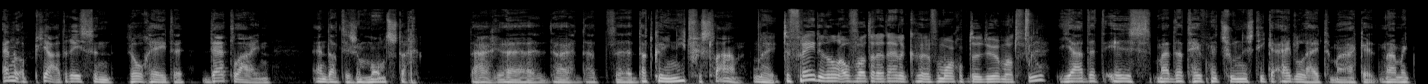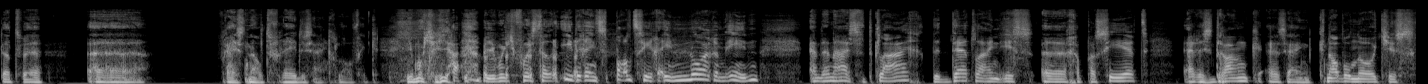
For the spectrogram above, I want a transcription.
En op, ja, er is een zogeheten deadline. En dat is een monster. Daar, eh, daar, dat, eh, dat kun je niet verslaan. Nee, tevreden dan over wat er uiteindelijk eh, vanmorgen op de deurmat viel? Ja, dat is, maar dat heeft met journalistieke ijdelheid te maken. Namelijk dat we eh, vrij snel tevreden zijn, geloof ik. Je moet je, ja, maar je moet je voorstellen, iedereen spant zich enorm in. En daarna is het klaar. De deadline is eh, gepasseerd. Er is drank, er zijn knabbelnootjes.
